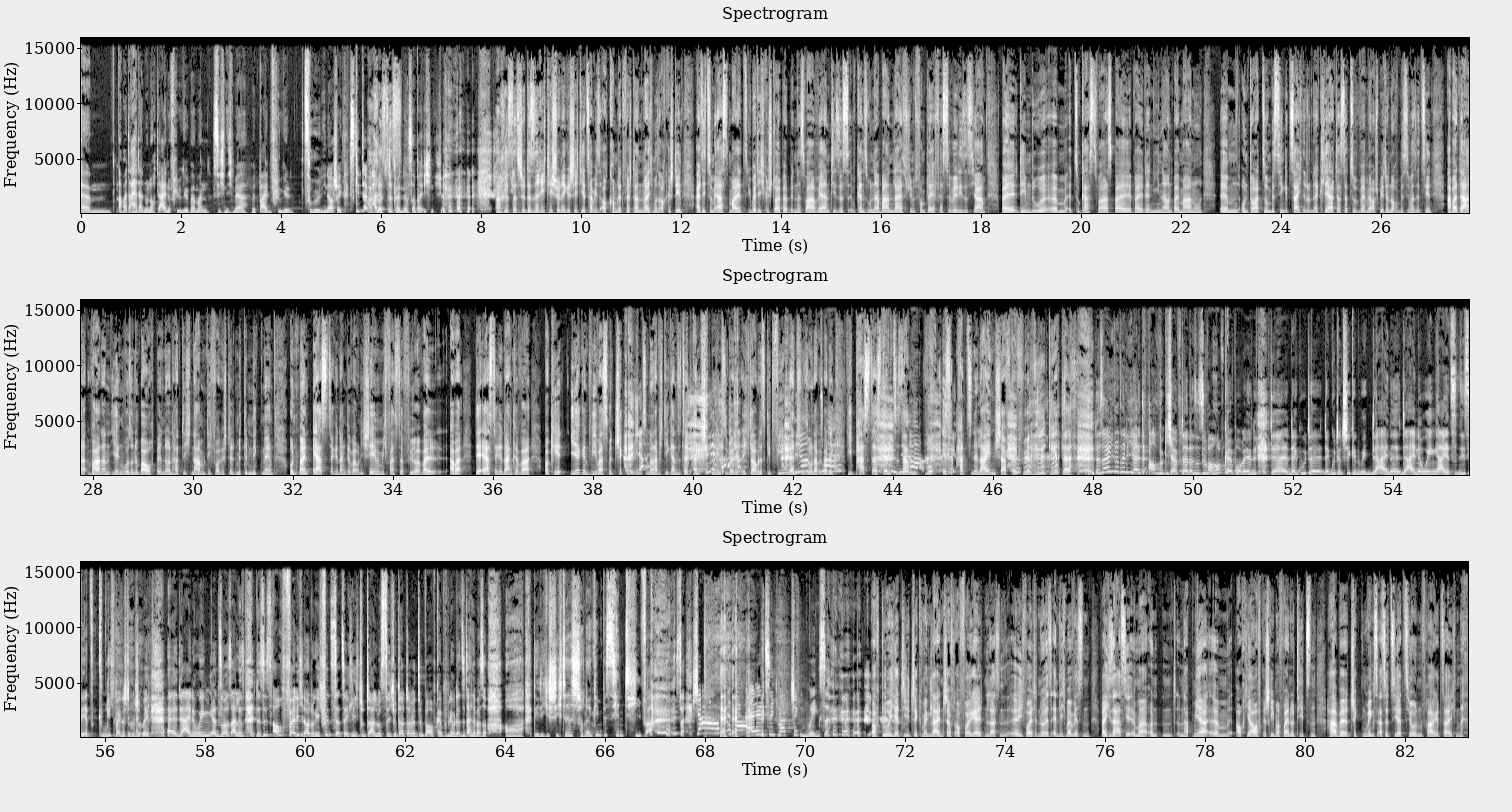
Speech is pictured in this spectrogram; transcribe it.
Ähm, aber daher dann nur noch der eine Flügel, weil man sich nicht mehr mit beiden Flügeln zu Höhen hinausschlägt. Es gibt ein paar Leute, die können das, aber ich nicht. Ach, ist das schön. Das ist eine richtig schöne Geschichte. Jetzt habe ich es auch komplett verstanden, weil ich muss auch gestehen, als ich zum ersten Mal jetzt über dich gestolpert bin, das war während dieses ganz wunderbaren Livestreams vom Play Festival dieses Jahr, bei dem du ähm, zu Gast warst, bei, bei der Nina und bei Manu ähm, und dort so ein bisschen gezeichnet und erklärt hast. Dazu werden wir auch später noch ein bisschen was erzählen. Aber da war dann irgendwo so eine Bauchbinde und hat dich namentlich vorgestellt mit dem Nickname. Und mein erster Gedanke war, und ich schäme mich fast dafür, weil, aber der erste Gedanke war, okay, irgendwie was mit Chicken Wings. Ja. Und dann habe ich die ganze Zeit an Chicken Wings überlegt. Und ich glaube, das geht vielen Menschen ja, so. Und habe überlegt, wie passt das denn zusammen? Ja. Wo ist, hat sie eine Leidenschaft dafür? Wie geht das? Das habe ich tatsächlich halt auch wirklich öfter. Das ist überhaupt kein Problem. Der, der gute, der gute Chicken Wing, der eine, der eine Wing, ah, jetzt, siehst du, jetzt riecht meine Stimme schon weg. äh, der eine Wing und sowas alles. Das ist auch völlig in Ordnung. Ich finde es tatsächlich total lustig und habe damit überhaupt kein Problem. Und dann sind alle immer so, oh, nee, die Geschichte ist schon irgendwie ein bisschen tiefer. ich so, ja, besser als ich mag Chicken Wings. Ach du, ich hätte die Chicken Wing Leidenschaft auch voll gelten lassen. Äh, ich wollte nur es endlich mal wissen, weil ich saß hier immer und, und, und habe mir ähm, auch hier aufgeschrieben auf meine Notizen, habe Chicken Wings Assoziationen, Fragezeichen.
